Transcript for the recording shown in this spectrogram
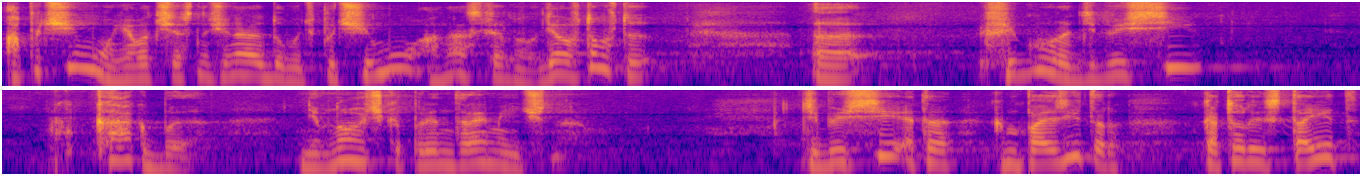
А почему? Я вот сейчас начинаю думать, почему она свернула. Дело в том, что э, фигура Дебюсси как бы немножечко палиндромична. Дебюсси – это композитор, который стоит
